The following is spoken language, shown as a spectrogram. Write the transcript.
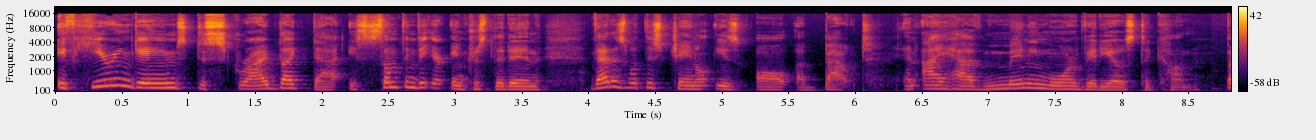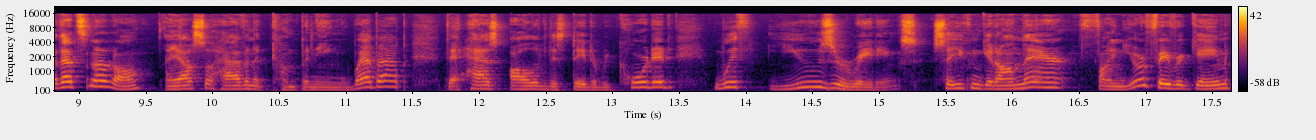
if hearing games described like that is something that you're interested in, that is what this channel is all about. And I have many more videos to come. But that's not all. I also have an accompanying web app that has all of this data recorded with user ratings. So you can get on there, find your favorite game,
